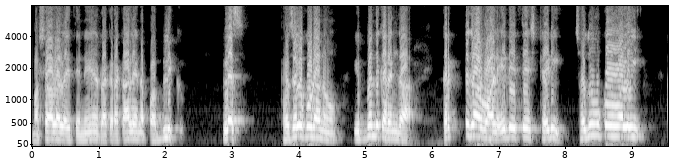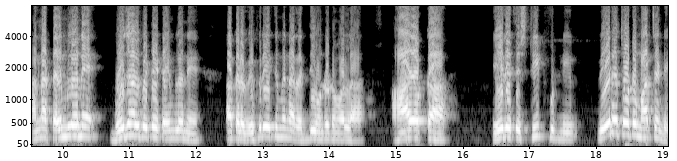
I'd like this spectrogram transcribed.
మసాలాలు అయితేనే రకరకాలైన పబ్లిక్ ప్లస్ ప్రజలు కూడాను ఇబ్బందికరంగా కరెక్ట్గా వాళ్ళు ఏదైతే స్టడీ చదువుకోవాలి అన్న టైంలోనే భోజనాలు పెట్టే టైంలోనే అక్కడ విపరీతమైన రద్దీ ఉండడం వల్ల ఆ యొక్క ఏదైతే స్ట్రీట్ ఫుడ్ని వేరే చోట మార్చండి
